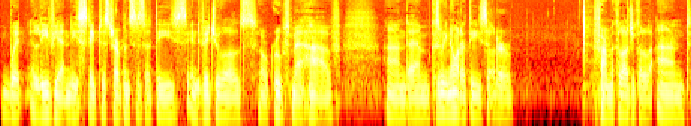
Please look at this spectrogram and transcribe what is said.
with alleviating these sleep disturbances that these individuals or groups may have, and because um, we know that these other pharmacological and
